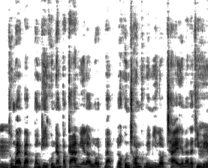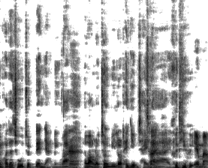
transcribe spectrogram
อืมถูกไหมแบบบางทีคุณทำประกันเงี้ยแล้วรถแบบรถคุณชนคุณไม่มีรถใช้ใช่ไหมแต่อื TQM มเขาจะชูจุดเด่นอย่างหนึ่งว่าอ่าระหว่างรถชนมีรถให้ยืมใช้ใช่ได้ คือ TQM อะ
